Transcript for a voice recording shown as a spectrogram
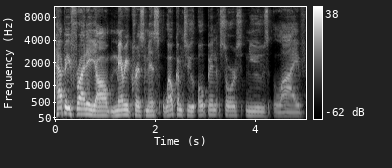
Happy Friday, y'all. Merry Christmas. Welcome to Open Source News Live.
